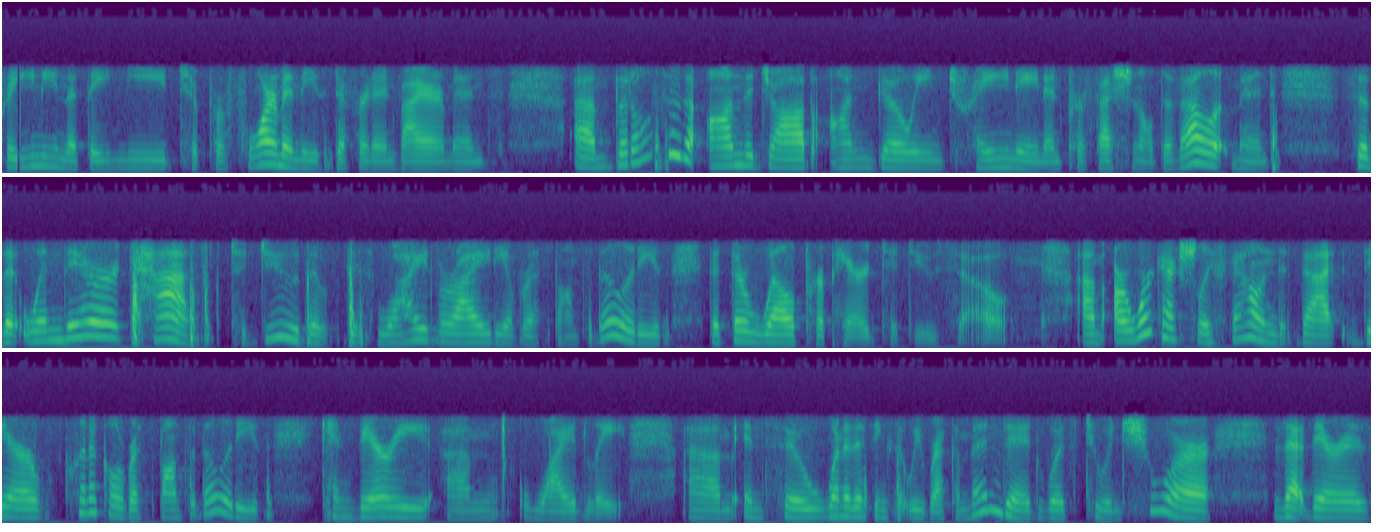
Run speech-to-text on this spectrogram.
training that they need to perform in these different environments, um, but also the on the job, ongoing training and professional development so that when they're tasked to do the, this wide variety of responsibilities, that they're well prepared to do so. Um, our work actually found that their clinical responsibilities can vary um, widely. Um, and so, one of the things that we recommended was to ensure that there is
